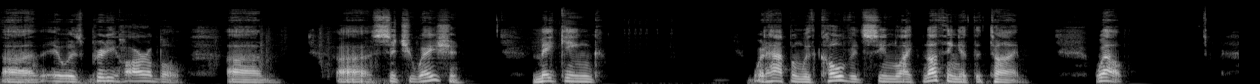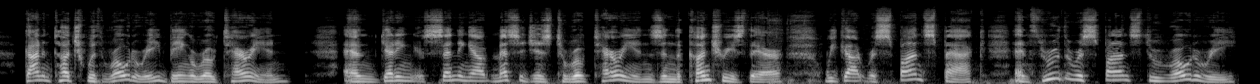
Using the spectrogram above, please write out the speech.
Uh, it was pretty horrible um, uh, situation, making what happened with COVID seemed like nothing at the time. Well, got in touch with Rotary, being a Rotarian, and getting sending out messages to Rotarians in the countries there. We got response back, and through the response through Rotary,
